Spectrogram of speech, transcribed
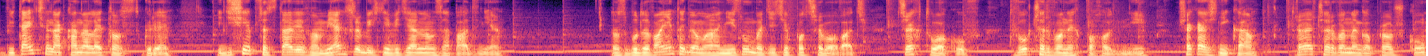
Witajcie na kanale Toast Gry i dzisiaj przedstawię Wam jak zrobić niewidzialną zapadnię. Do zbudowania tego mechanizmu będziecie potrzebować trzech tłoków, dwóch czerwonych pochodni, przekaźnika, trochę czerwonego proszku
